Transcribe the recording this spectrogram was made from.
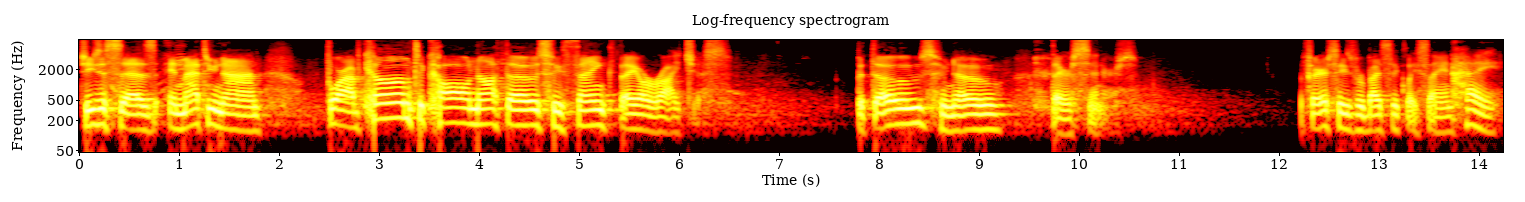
Jesus says in Matthew 9, For I've come to call not those who think they are righteous, but those who know they're sinners. The Pharisees were basically saying, Hey,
